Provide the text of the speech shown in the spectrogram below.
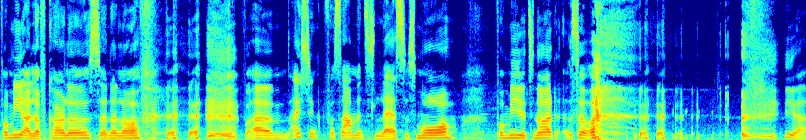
for me i love colors and i love um, i think for some it's less is more for me it's not so yeah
